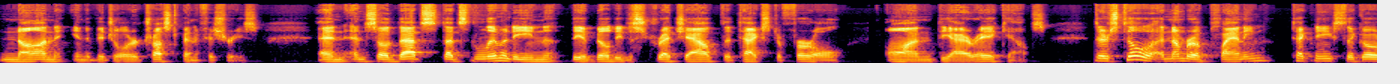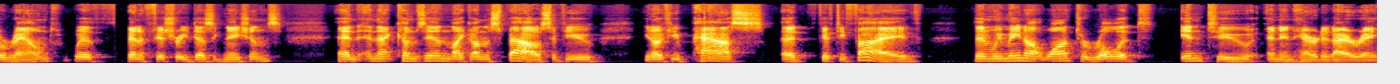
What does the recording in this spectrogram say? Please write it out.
non-individual or trust beneficiaries. And and so that's that's limiting the ability to stretch out the tax deferral on the IRA accounts. There's still a number of planning techniques that go around with beneficiary designations. And, and that comes in like on the spouse. If you, you know, if you pass at 55, then we may not want to roll it into an inherited IRA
